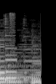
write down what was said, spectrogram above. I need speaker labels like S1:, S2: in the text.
S1: Música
